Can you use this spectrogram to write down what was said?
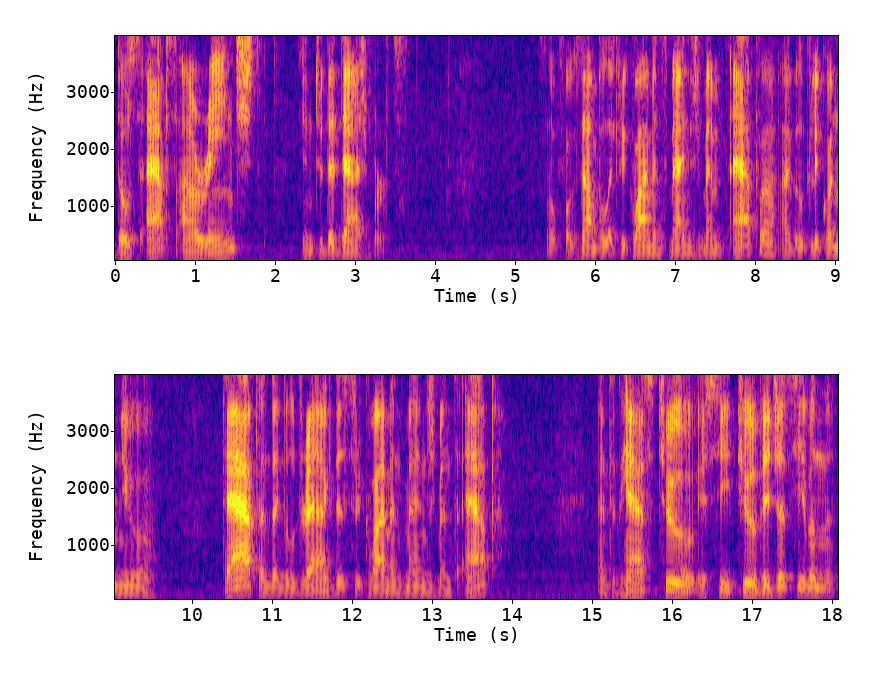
Those apps are arranged into the dashboards. So for example, like requirements management app, I will click on new tab and I will drag this requirement management app. And it has two, you see two widgets even.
